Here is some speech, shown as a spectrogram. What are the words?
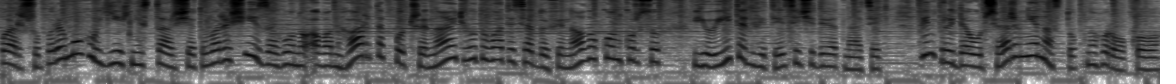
першу перемогу, їхні старші товариші із загону Авангард починають готуватися до фіналу конкурсу ЮІТ 2019. Він пройде у червні наступного року.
